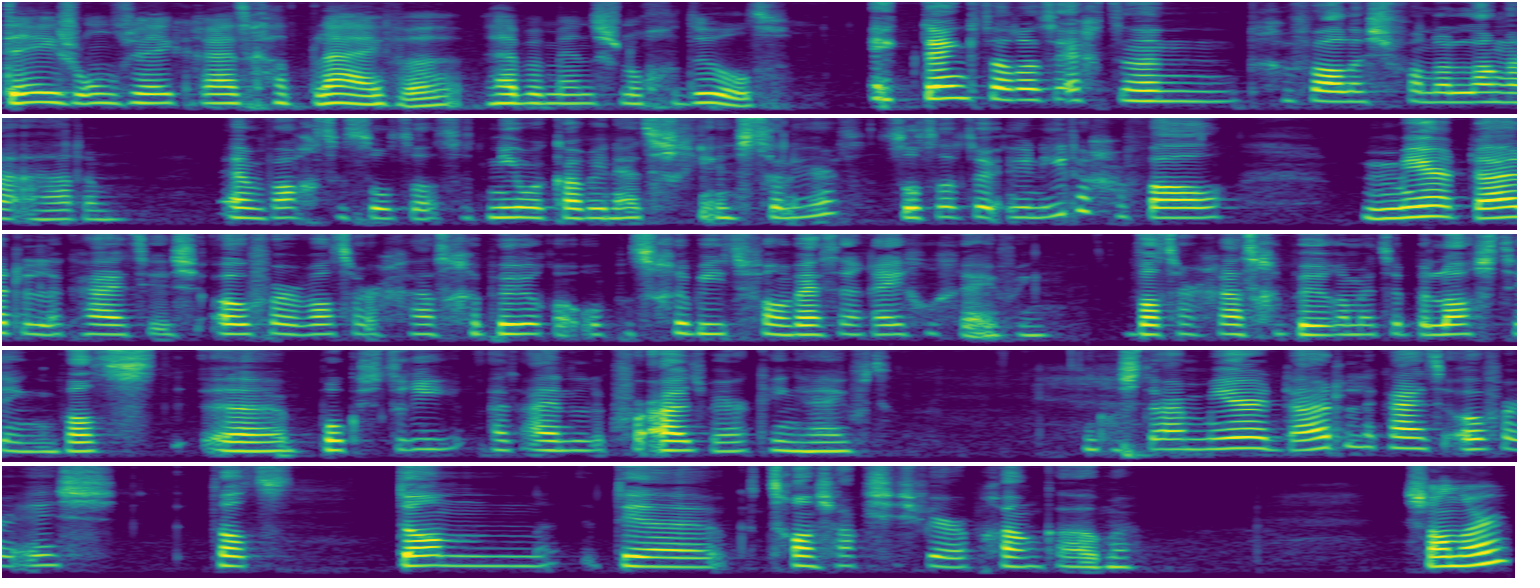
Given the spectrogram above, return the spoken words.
deze onzekerheid gaat blijven? Hebben mensen nog geduld? Ik denk dat het echt een geval is van de lange adem. En wachten totdat het nieuwe kabinet is geïnstalleerd. Totdat er in ieder geval meer duidelijkheid is over wat er gaat gebeuren op het gebied van wet en regelgeving. Wat er gaat gebeuren met de belasting. Wat eh, box 3 uiteindelijk voor uitwerking heeft. Als daar meer duidelijkheid over is, dat dan de transacties weer op gang komen. Sander,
